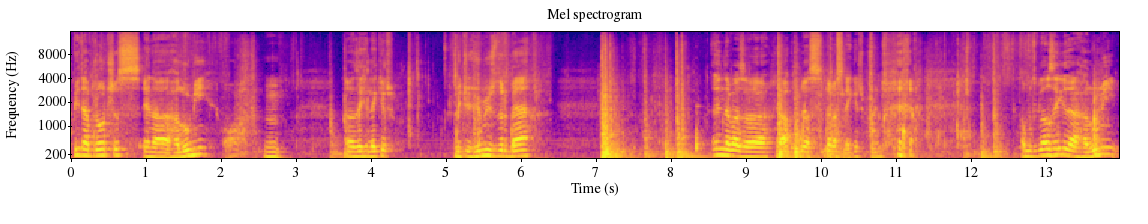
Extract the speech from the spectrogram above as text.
Pita broodjes en uh, halloumi. Mm. Dat was echt lekker. Een beetje hummus erbij. En dat was, uh, ja, dat was, dat was lekker, punt. Dan moet ik wel zeggen dat halloumi...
